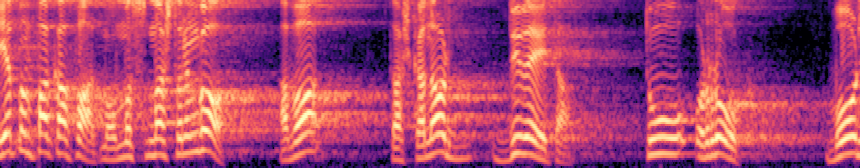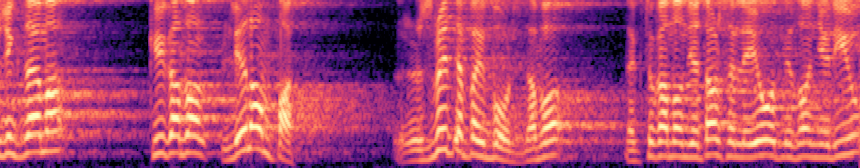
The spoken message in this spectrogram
jepëm pak afat, mo mos më shtrëngo. Apo tash kanë ardh dy veta. Tu u rrok. Borxhin kthema. Ky ka thon, lirom pak. Zbrite pak borxh, apo? Dhe këtu ka thon dijetarët se lejohet me i thon njeriu,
